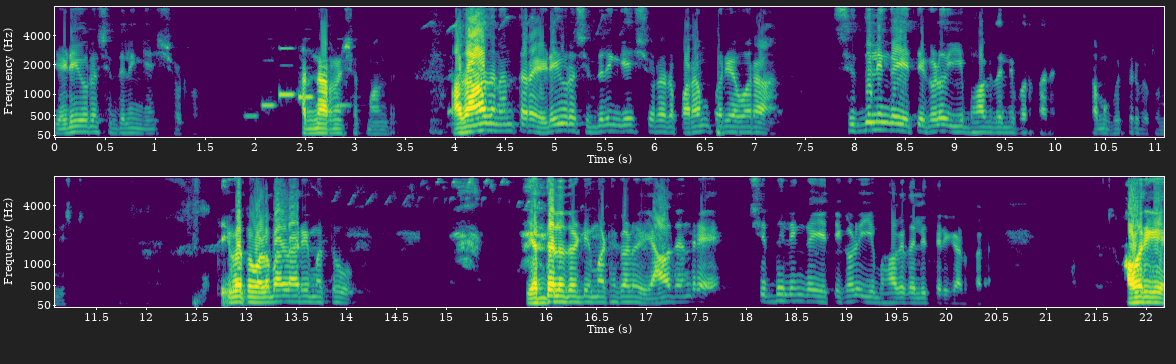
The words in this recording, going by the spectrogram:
ಯಡಿಯೂರ ಸಿದ್ಧಲಿಂಗೇಶ್ವರರು. ಹದಿನಾರನೇ ಶತಮಾನದಲ್ಲಿ. ಅದಾದ ನಂತರ ಎಡೆಯೂರ ಸಿದ್ಧಲಿಂಗೇಶ್ವರರ ಪರಂಪರೆಯವರ ಸಿದ್ಧಲಿಂಗ ಯತಿಗಳು ಈ ಭಾಗದಲ್ಲಿ ಬರ್ತಾರೆ. ತಮಗೆ ಗೊತ್ತಿರಬೇಕು ಒಂದಿಷ್ಟು. ಇವತ್ತು ಒಳಬಳ್ಳಾರಿ ಮತ್ತು ಎದ್ದಲದೊಡ್ಡಿ ಮಠಗಳು ಯಾವ್ದಂದ್ರೆ ಸಿದ್ಧಲಿಂಗ ಯತಿಗಳು ಈ ಭಾಗದಲ್ಲಿ ತಿರುಗಾಡ್ತಾರೆ. ಅವರಿಗೆ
